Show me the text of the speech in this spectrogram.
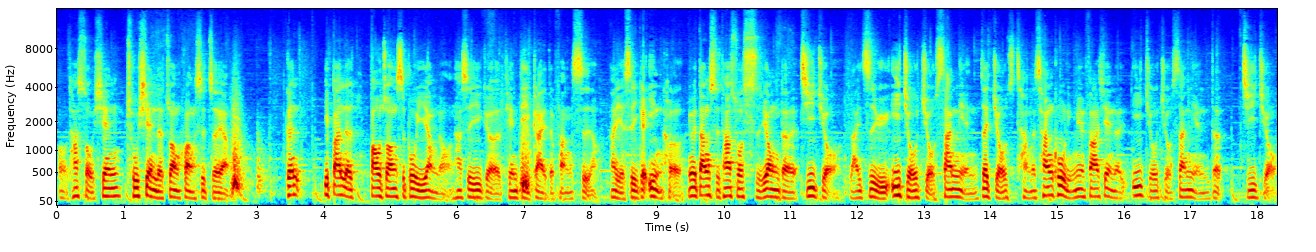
哦，它首先出现的状况是这样，跟一般的包装是不一样的哦。它是一个天地盖的方式啊，它也是一个硬盒。因为当时它所使用的基酒来自于一九九三年，在酒厂的仓库里面发现了一九九三年的基酒。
